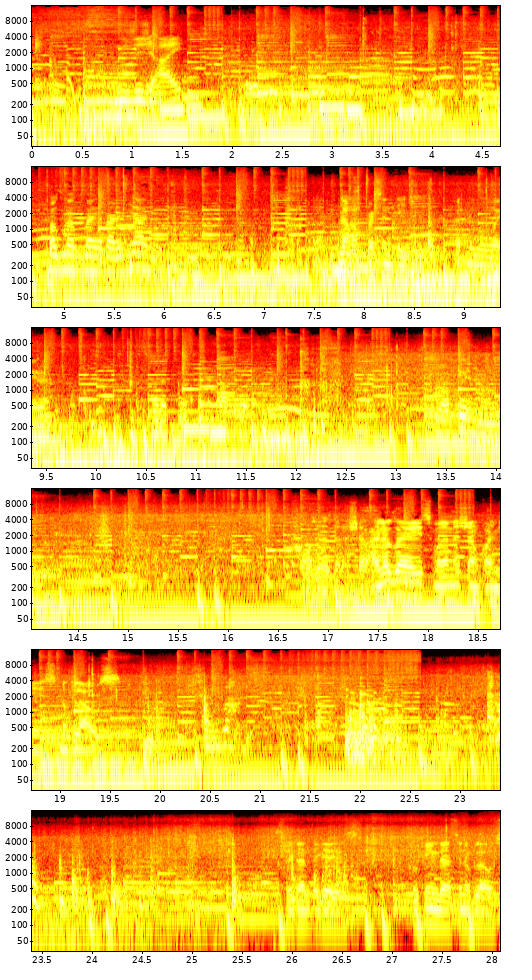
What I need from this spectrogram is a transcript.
This is DJI. Pag mag-viral yan, Wala kang percentage. Ba't nag-viral? sulat mo. Tapos, ma-film mo. Wala na siya. Hello guys, muna na siyang kan guys, no gloves. So ganito guys, cooking the sinuglaws.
